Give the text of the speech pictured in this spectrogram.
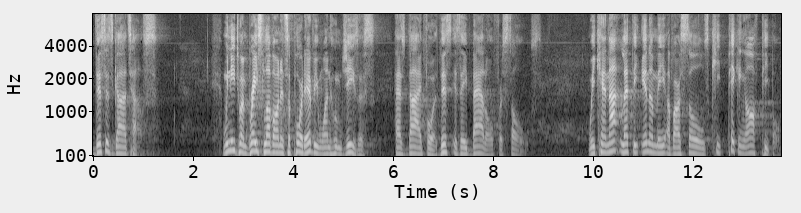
This is God's house. We need to embrace, love on, and support everyone whom Jesus has died for. This is a battle for souls. We cannot let the enemy of our souls keep picking off people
